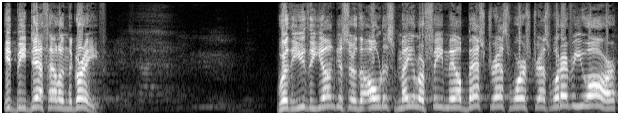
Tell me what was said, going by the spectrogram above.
it'd be death, hell, and the grave. Whether you're the youngest or the oldest, male or female, best dressed, worst dressed, whatever you are,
